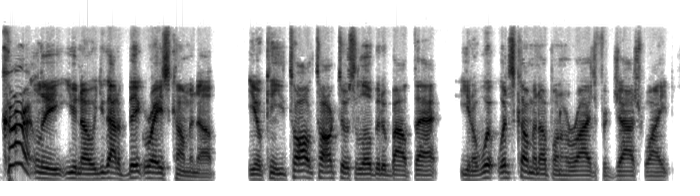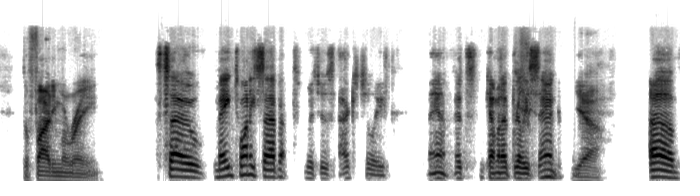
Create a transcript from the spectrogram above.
currently, you know, you got a big race coming up. You know, can you talk talk to us a little bit about that? You know, what, what's coming up on horizon for Josh White, the Fighting Marine? So May 27th, which is actually man, it's coming up really soon. Yeah. Um,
